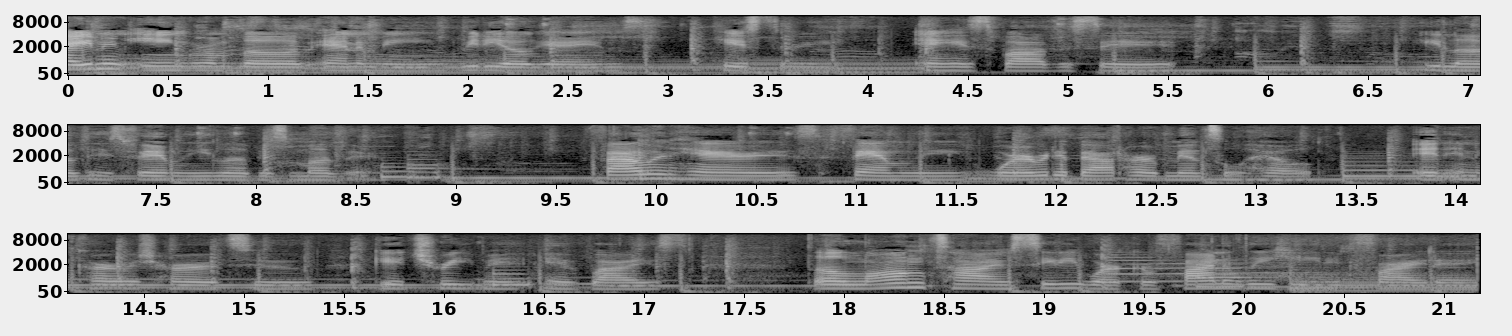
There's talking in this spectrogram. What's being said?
Kaden Ingram loved anime, video games, history, and his father said he loved his family, he loved his mother. Fallon Harris' family worried about her mental health and encouraged her to get treatment advice. The longtime city worker finally heeded Friday,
